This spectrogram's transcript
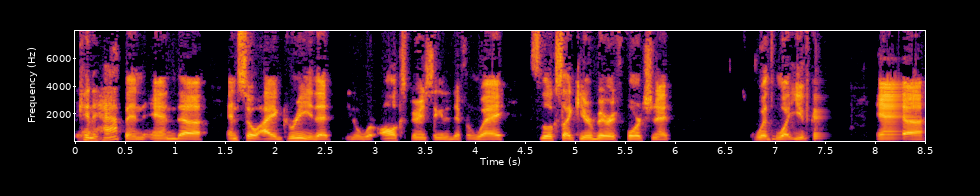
yeah. can happen. And uh and so i agree that you know we're all experiencing it a different way. It looks like you're very fortunate with what you've got. And uh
